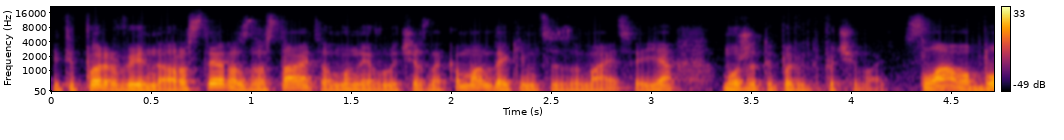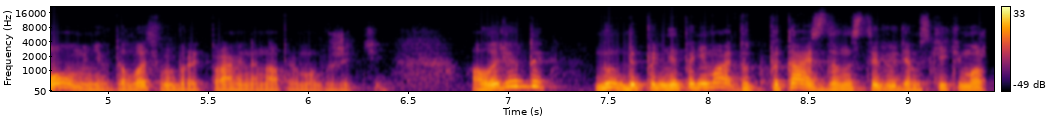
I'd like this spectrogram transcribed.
і тепер він росте, розростається. У мене є величезна команда, яким це займається. І я можу тепер відпочивати. Слава Богу, мені вдалося вибрати правильний напрямок в житті. Але люди ну не розуміють, тут питаюсь донести людям, скільки можна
